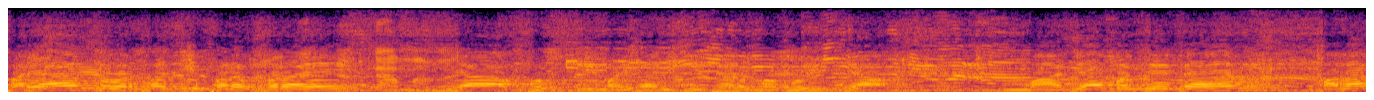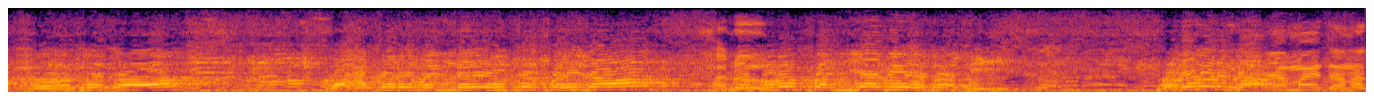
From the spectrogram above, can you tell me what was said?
बऱ्याच वर्षाची परंपरा आहे. या कुस्ती मैदानची धर्मपुरीच्या माझ्या मते तर मला कळत होतं गावकरी मंडळी इथं पहिलं पंजाबी होत होती बरोबर का? मैदानात?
